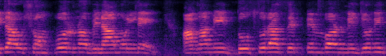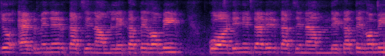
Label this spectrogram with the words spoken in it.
এটাও সম্পূর্ণ বিনামূল্যে। আগামী দোসরা সেপ্টেম্বর নিজ নিজ অ্যাডমিনের কাছে নাম লেখাতে হবে, কোঅর্ডিনেটরের কাছে নাম লেখাতে হবে,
